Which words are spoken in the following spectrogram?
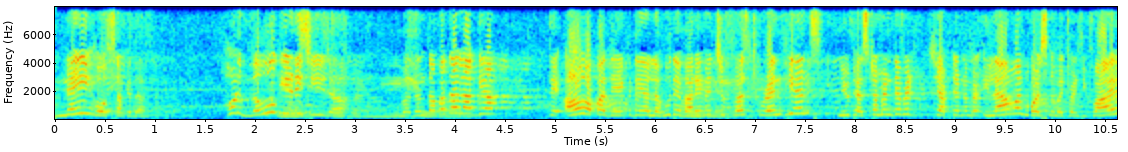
ਨਹੀਂ ਹੋ ਸਕਦਾ। ਹੁਣ ਲਹੂ ਕਿਹੜੀ ਚੀਜ਼ ਆ? ਬਦਨ ਦਾ ਪਤਾ ਲੱਗ ਗਿਆ। ਤੇ ਆਓ ਆਪਾਂ ਦੇਖਦੇ ਹਾਂ ਲਹੂ ਦੇ ਬਾਰੇ ਵਿੱਚ 1 ਕੋਰਿੰਥੀਅਨਸ ਨਿਊ ਟੈਸਟਾਮੈਂਟ ਦੇ ਵਿੱਚ ਚੈਪਟਰ ਨੰਬਰ 11 ਵਰਸ ਨੰਬਰ 25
